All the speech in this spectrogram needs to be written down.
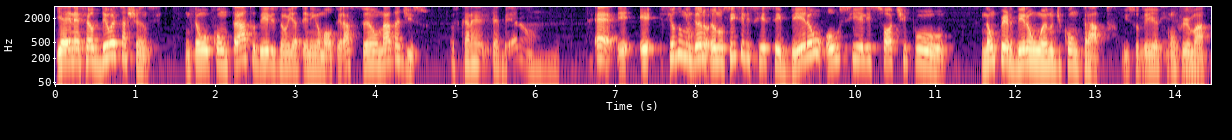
E a NFL deu essa chance. Então o contrato deles não ia ter nenhuma alteração, nada disso. Os caras receberam? É, e, e, se eu não me engano, eu não sei se eles receberam ou se eles só, tipo, não perderam um ano de contrato. Isso eu teria que confirmar.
